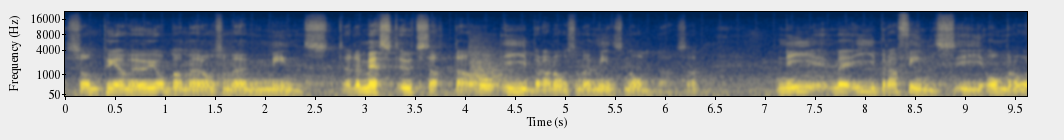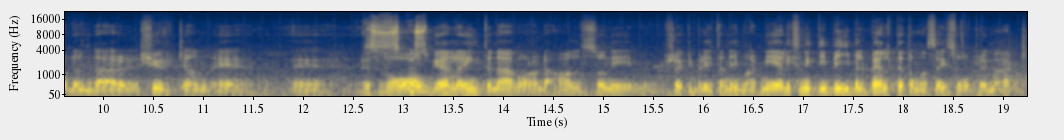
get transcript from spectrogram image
som PMU jobbar med de som är minst, eller mest utsatta och IBRA de som är minst nådda. Så att ni med IBRA finns i områden där kyrkan är, är svag. eller inte närvarande alls och ni försöker bryta ny mark. Ni är liksom inte i bibelbältet om man säger så primärt.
